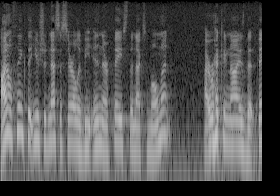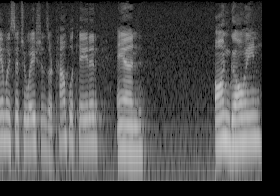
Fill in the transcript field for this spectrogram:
I don't think that you should necessarily be in their face the next moment. I recognize that family situations are complicated and ongoing.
